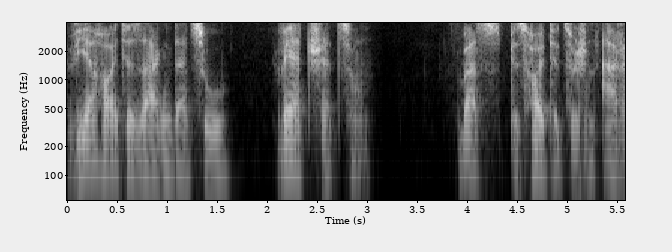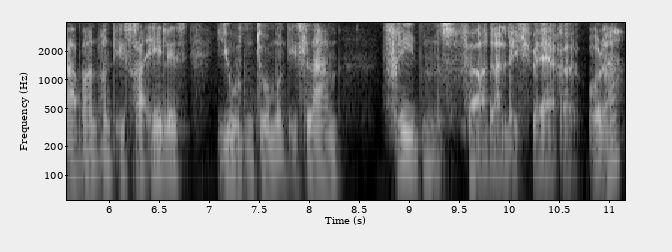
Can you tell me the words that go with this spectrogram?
Wir heute sagen dazu Wertschätzung. Was bis heute zwischen Arabern und Israelis, Judentum und Islam friedensförderlich wäre, oder?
